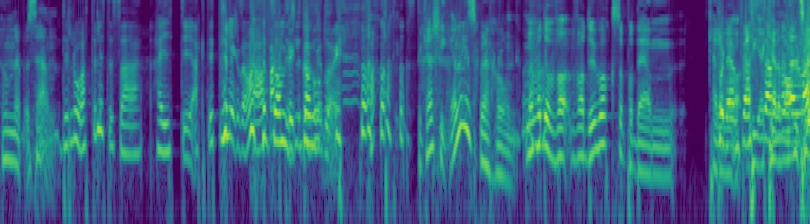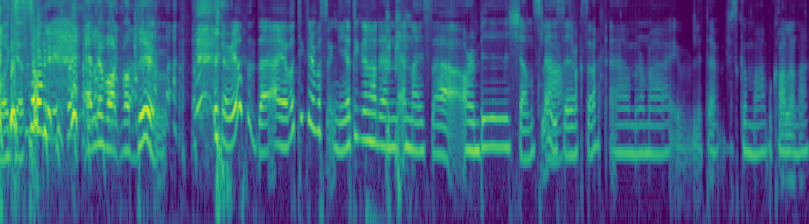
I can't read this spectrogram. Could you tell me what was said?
100 procent. Det låter lite så Haiti-aktigt liksom. Ja, faktiskt, lite zombie-kongatåg. Det kanske är en inspiration. Men vadå, var, var du också på den På karavan, den festen. karavantåget? Eller vart var du? Jag vet inte. Nej, Jag tyckte den var svängig. Jag tyckte den hade en, en nice uh, rb känsla Ja. i sig också. Uh, med de här lite skumma vokalerna.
